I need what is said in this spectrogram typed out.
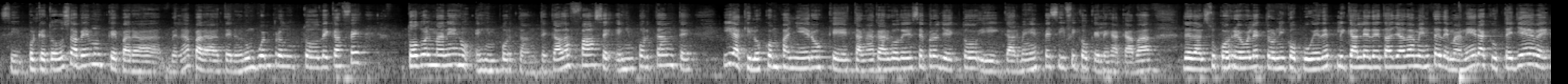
Sí, porque todos sabemos que para, ¿verdad? Para tener un buen producto de café, todo el manejo es importante, cada fase es importante Y aquí los compañeros que están a cargo de ese proyecto y Carmen específico que les acaba de dar su correo electrónico puede explicarle detalladamente de manera que usted lleve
